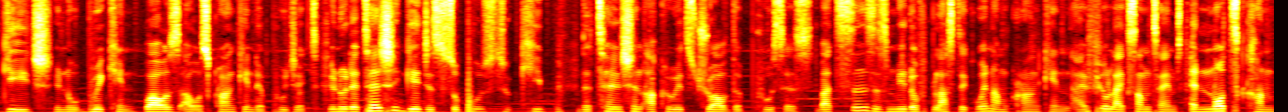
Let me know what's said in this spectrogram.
gauge, you know, breaking whilst I was cranking the project. You know, the tension gauge is supposed to keep the tension accurate throughout the process, but since it's made of plastic, when I'm cranking, I feel like sometimes a knot can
